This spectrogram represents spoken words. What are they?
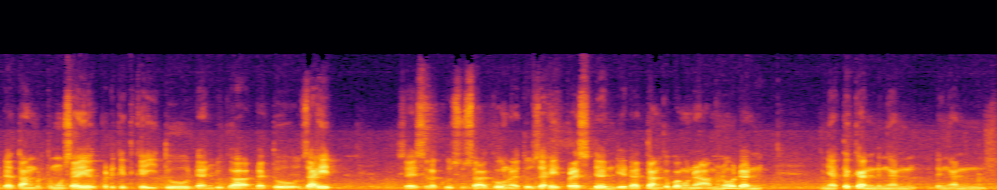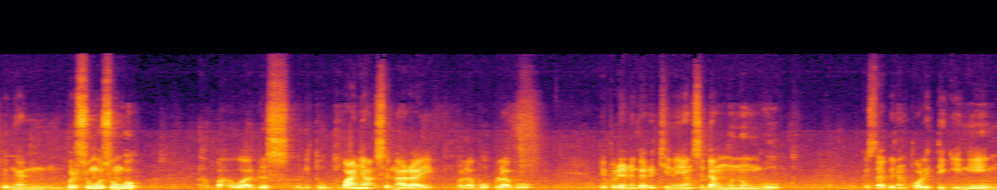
datang bertemu saya pada ketika itu dan juga Datuk Zahid. Saya selaku susah agung Datuk Zahid presiden dia datang ke bangunan AMNO dan menyatakan dengan dengan dengan bersungguh-sungguh bahawa ada begitu banyak senarai pelabur-pelabur daripada negara China yang sedang menunggu kestabilan politik ini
